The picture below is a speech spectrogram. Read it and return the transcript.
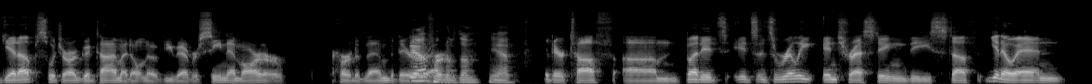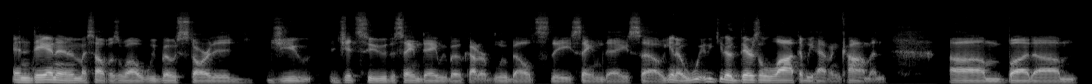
get ups, which are a good time. I don't know if you've ever seen them, Art, or heard of them, but they're yeah, I've uh, heard of them. Yeah. They're tough. Um, but it's it's it's really interesting the stuff, you know, and and Dan and myself as well. We both started jiu jitsu the same day. We both got our blue belts the same day. So you know, we, you know, there's a lot that we have in common. Um, but um,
